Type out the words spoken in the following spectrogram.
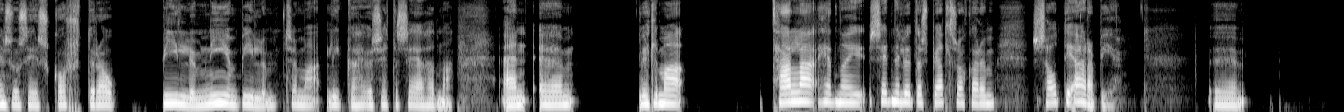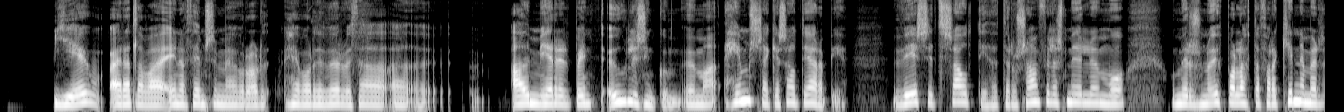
eins og segir skortur á bílum, nýjum bílum sem að líka hefur sett að segja þarna. En um, við ætlum að tala hérna í setniluta spjallsokkar um Sáti Arabíu um ég er allavega ein af þeim sem hefur, orð, hefur orðið vörfið það að, að mér er beint auglýsingum um að heimsækja Sáti Arabíu Visit Sáti, þetta er á samfélagsmiðlum og, og mér er svona uppálagt að fara að kynna mér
